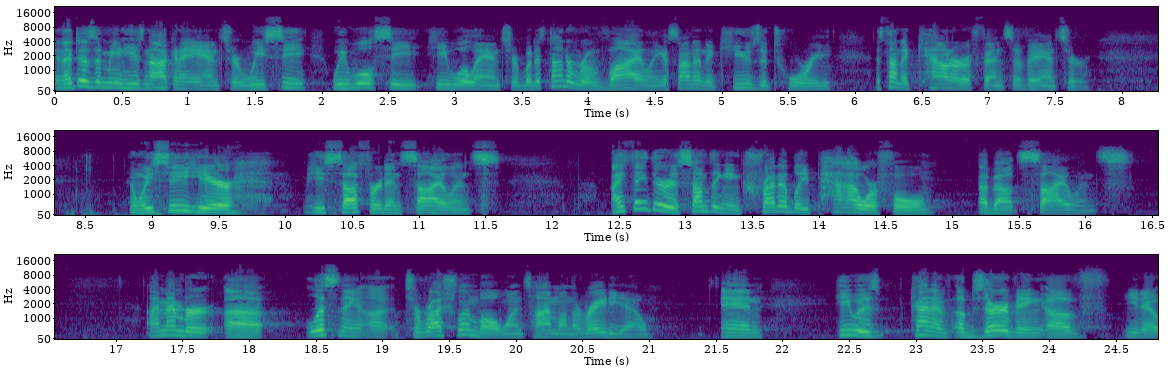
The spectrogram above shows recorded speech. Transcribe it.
And that doesn't mean he's not going to answer. We see we will see he will answer, but it's not a reviling, it's not an accusatory, it's not a counteroffensive answer. And we see here, he suffered in silence. I think there is something incredibly powerful about silence. I remember uh, listening uh, to Rush Limbaugh one time on the radio, and he was kind of observing of, you know,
